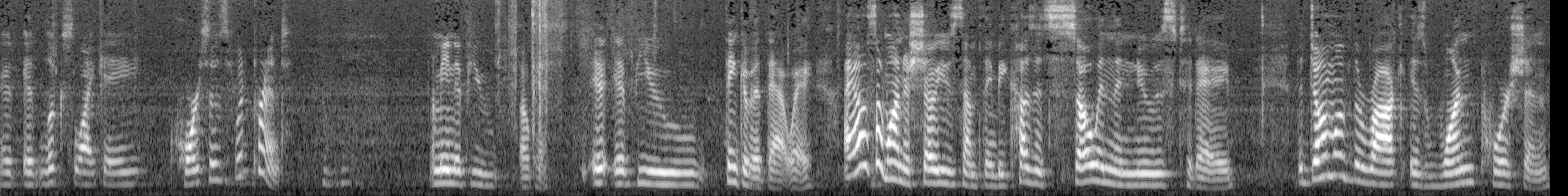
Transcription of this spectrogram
It, it looks like a horse's footprint. Mm-hmm. I mean, if you, okay, if, if you think of it that way. I also want to show you something because it's so in the news today. The Dome of the Rock is one portion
